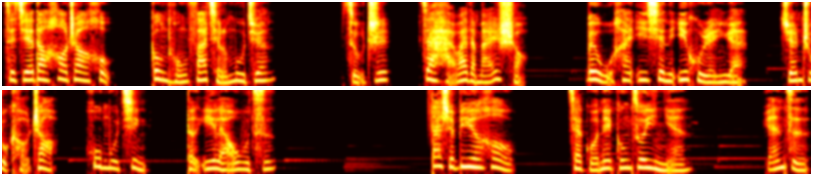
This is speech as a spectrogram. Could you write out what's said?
在接到号召后，共同发起了募捐，组织在海外的买手为武汉一线的医护人员捐助口罩、护目镜等医疗物资。大学毕业后，在国内工作一年，原子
